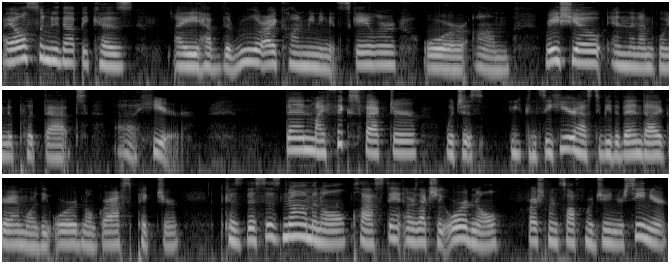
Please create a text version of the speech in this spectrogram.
I also knew that because I have the ruler icon, meaning it's scalar or um, ratio, and then I'm going to put that uh, here. Then my fixed factor, which is, you can see here, has to be the Venn diagram or the ordinal graphs picture because this is nominal class stand or is actually ordinal freshman sophomore junior senior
